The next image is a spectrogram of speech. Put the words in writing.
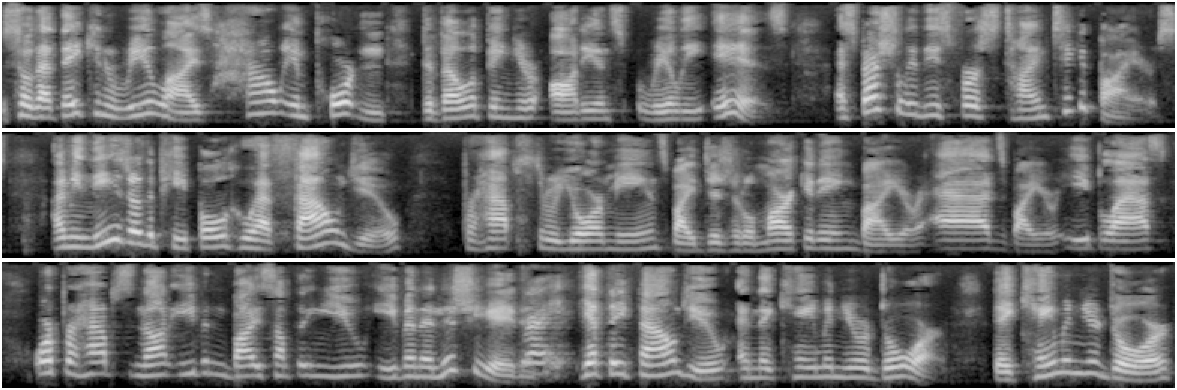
so that they can realize how important developing your audience really is, especially these first time ticket buyers. I mean, these are the people who have found you perhaps through your means by digital marketing, by your ads, by your e-blast, or perhaps not even by something you even initiated. Right. Yet they found you and they came in your door. They came in your door,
